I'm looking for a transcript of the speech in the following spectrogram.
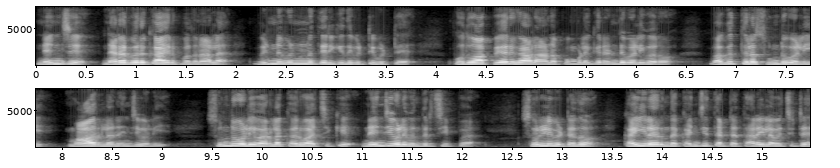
நெஞ்சு நிறபெருக்காக இருப்பதனால விண்ணு விண்ணுன்னு தெரிக்குது விட்டு விட்டு. பொதுவாக பேறுகாலான பொம்பளைக்கு ரெண்டு வலி வரும். வகுத்தில் சுண்டு வலி மாறில் நெஞ்சு வலி. சுண்டு வலி வரல கருவாச்சிக்கு. நெஞ்சு வலி வந்துருச்சு இப்போ. சொல்லிவிட்டதும் கையில் இருந்த கஞ்சி தட்டை தரையில் வச்சுட்டு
